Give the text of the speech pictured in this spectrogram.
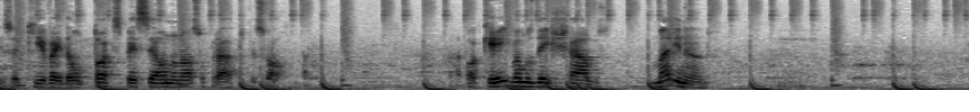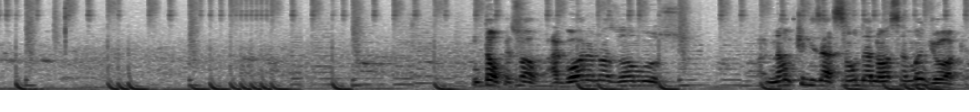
Isso aqui vai dar um toque especial no nosso prato, pessoal. Ok, vamos deixá-los marinando. Então, pessoal, agora nós vamos na utilização da nossa mandioca.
